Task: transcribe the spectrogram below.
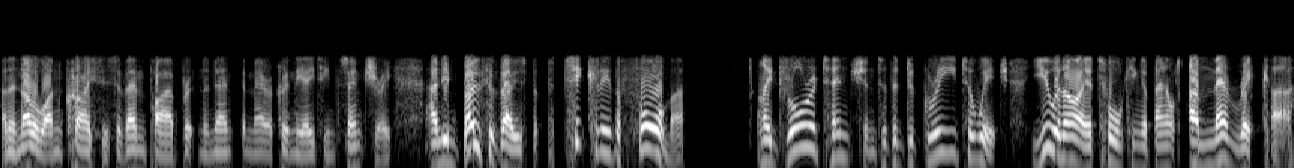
and another one, Crisis of Empire: Britain and America in the 18th Century. And in both of those, but particularly the former, I draw attention to the degree to which you and I are talking about America,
